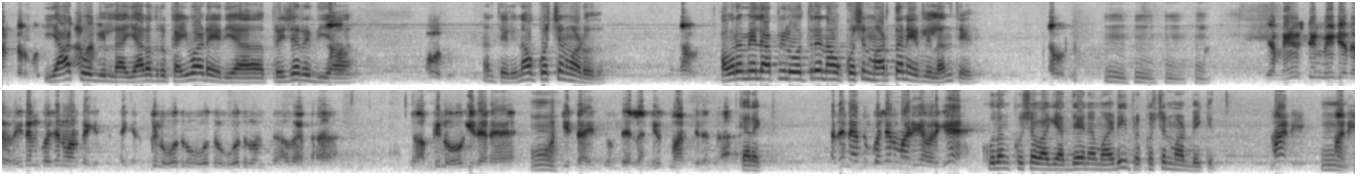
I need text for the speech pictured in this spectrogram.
ಆನ್ಸರ್ ಯಾಕೆ ಹೋಗಿಲ್ಲ? ಯಾರಾದ್ರೂ ಕೈವಾಡ ಇದೆಯಾ? ಪ್ರೆಷರ್ ಇದೆಯಾ? ಹೌದು. ಅಂತೇಳಿ ನಾವು ಕ್ವಶನ್ ಮಾಡೋದು. ಹೌದು. ಅವರ ಮೇಲೆ ಅಪೀಲ್ ಹೋದ್ರೆ ನಾವು ಕ್ವಶನ್ ಮಾಡ್ತಾನೆ ಇರ್ಲಿಲ್ಲ ಅಂತೇಳಿ. ಹೌದು. ಹ್ಮ್ ಹ್ಮ್ ಹ್ಮ್ ಹ್ಮ್. ಈಗ ಮೇನ್ ಸ್ಟ್ರೀಮ್ ಮೀಡಿಯಾದವರು ಇದನ್ನ ಕ್ವಶನ್ ಮಾಡ್ಬೇಕಿತ್ತು. ಅಪೀಲ್ ಹೋದ್ರು ಹೋದ್ರು ಹೋದ್ರು ಅಂತ ಅವಾಗ ಅಪೀಲ್ ಹೋಗಿದ್ದಾರೆ. ನೋಟಿಸ್ ಆಯ್ತು ಅಂತ ಎಲ್ಲ ನ್ಯೂಸ್ ಮಾಡ್ತಿರಲ್ಲ ಕರೆಕ್ಟ್ ಅದನ್ನ ಅದು ಕ್ವಶನ್ ಮಾಡಿ ಅವರಿಗೆ? ಕೂಲಂಕುಷವಾಗಿ ಅಧ್ಯಯನ ಮಾಡಿ ಕ್ವಶನ್ ಮಾಡ್ಬೇಕಿತ್ತು. ಮಾಡಿ ಮಾಡಿ.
